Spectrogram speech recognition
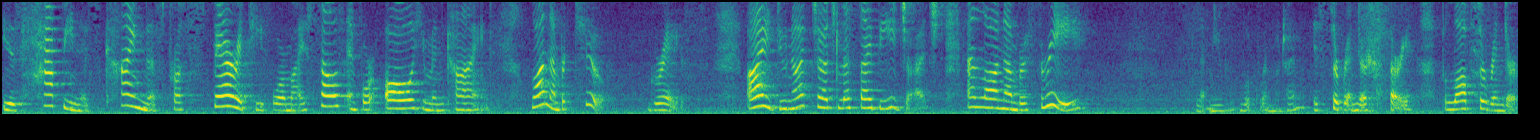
is happiness, kindness, prosperity for myself and for all humankind. Law number two, grace. I do not judge lest I be judged. And law number three, let me look one more time, is surrender. Sorry. The law of surrender.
